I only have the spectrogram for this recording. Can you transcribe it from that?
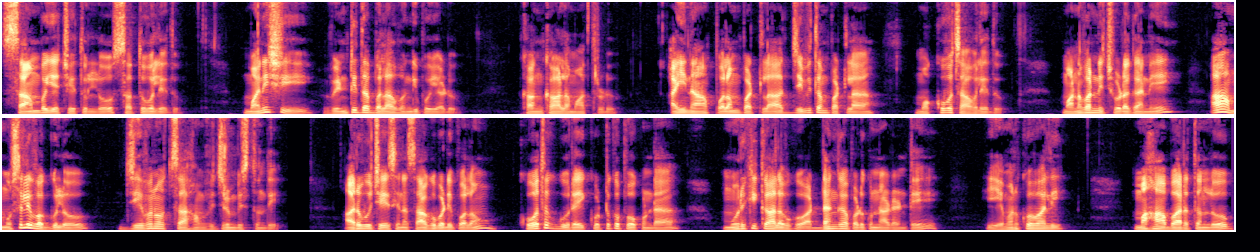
సాంబయ్య చేతుల్లో సత్తువలేదు. మనిషి వెంటిదెబ్బలా వంగిపోయాడు. కంకాళమాత్రుడు అయినా పొలం పట్ల జీవితం పట్ల మక్కువ చావలేదు. మనవర్ని చూడగానే ఆ ముసలి వగ్గులో జీవనోత్సాహం విజృంభిస్తుంది. అరువు చేసిన సాగుబడి పొలం కోతకు గురై కొట్టుకుపోకుండా మురికి కాలువకు అడ్డంగా పడుకున్నాడంటే ఏమనుకోవాలి? మహాభారతంలో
